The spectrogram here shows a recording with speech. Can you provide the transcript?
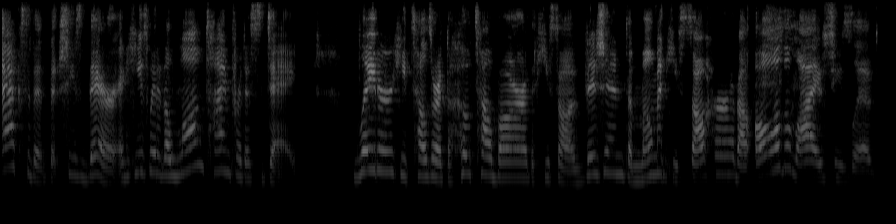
accident that she's there, and he's waited a long time for this day. Later, he tells her at the hotel bar that he saw a vision the moment he saw her about all the lives she's lived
